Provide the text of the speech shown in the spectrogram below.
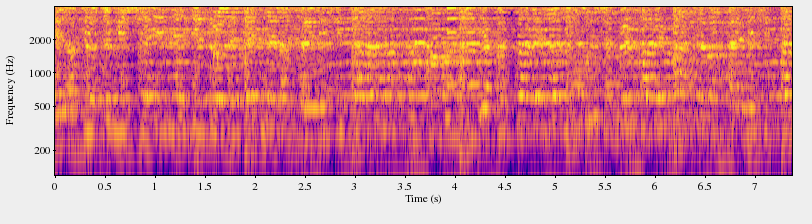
e la pioggia che scende dietro le tende la felicità. E abbassare la luce per fare pace la felicità.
